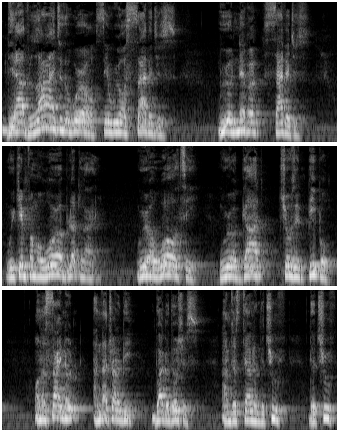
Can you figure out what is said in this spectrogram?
They have lied to the world, say we are savages. We are never savages. We came from a royal bloodline. We are royalty. We are a God chosen people. On a side note, I'm not trying to be braggadocious. I'm just telling the truth. The truth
